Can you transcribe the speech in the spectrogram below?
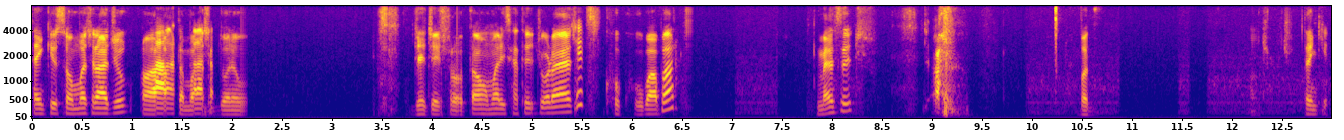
Thank you so much, Raju. Uh, uh, uh, જે જે શ્રોતાઓ અમારી સાથે જોડાયા છે ખૂબ ખૂબ આભાર મેસેજ થેન્ક યુ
